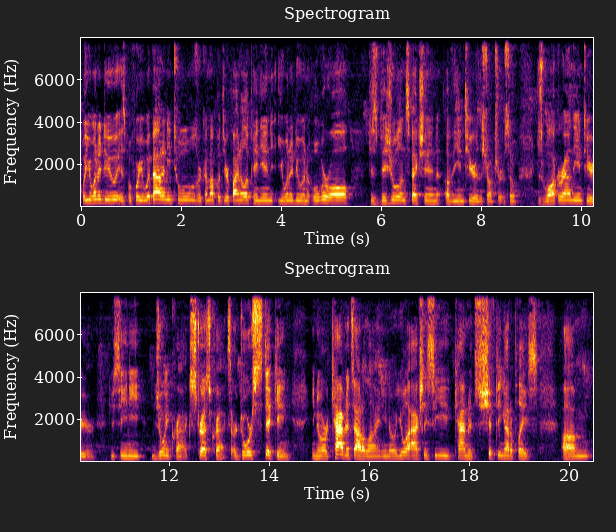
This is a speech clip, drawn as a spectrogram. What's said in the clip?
what you wanna do is before you whip out any tools or come up with your final opinion, you wanna do an overall just visual inspection of the interior of the structure. So just walk around the interior. Do you see any joint cracks, stress cracks, are doors sticking, you know, are cabinets out of line? You know, you'll actually see cabinets shifting out of place. Um,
